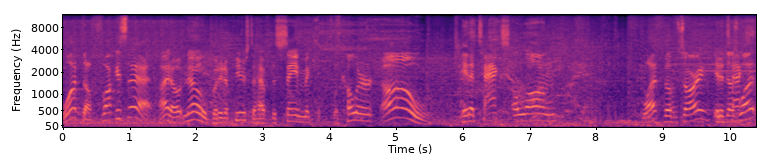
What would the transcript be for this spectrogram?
What the fuck is that? I don't know, but it appears to have the same color. Oh, it attacks along. What? I'm sorry? It, does attacks what?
